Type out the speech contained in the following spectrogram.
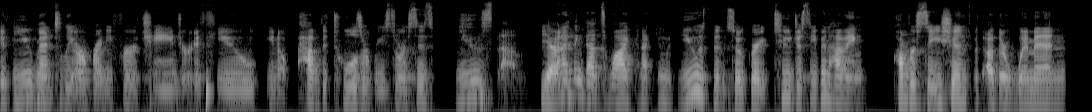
if you mentally are ready for a change or if you you know have the tools or resources use them Yeah. and i think that's why connecting with you has been so great too just even having conversations with other women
